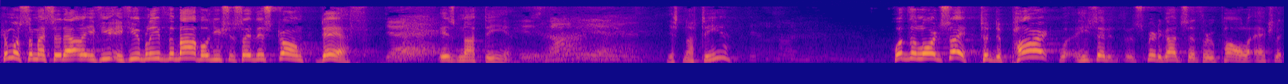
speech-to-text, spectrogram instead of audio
Come on, somebody said out. If you if you believe the Bible, you should say this strong: Death, Death is not the end. is not the end. It's not the end. What did the Lord say? To depart. He said. The Spirit of God said through Paul. Actually,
